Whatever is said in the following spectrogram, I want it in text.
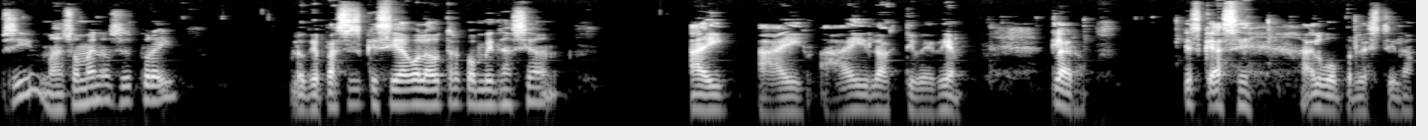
Sí, más o menos es por ahí. Lo que pasa es que si hago la otra combinación, ahí, ahí, ahí lo activé bien. Claro, es que hace algo por el estilo.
